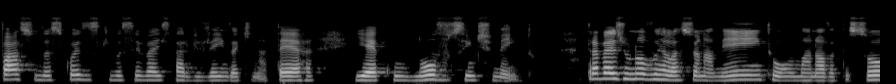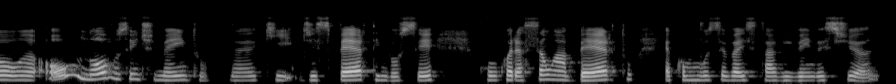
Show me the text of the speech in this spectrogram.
passo das coisas que você vai estar vivendo aqui na Terra e é com um novo sentimento. Através de um novo relacionamento, uma nova pessoa, ou um novo sentimento né, que desperta em você com o coração aberto, é como você vai estar vivendo este ano.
